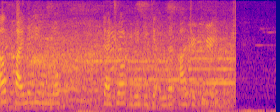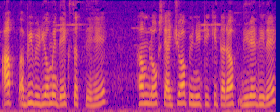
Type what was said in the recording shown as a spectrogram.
अब फाइनली हम लोग स्टैचू ऑफ़ यूनिटी के अंदर आ चुके हैं। आप अभी वीडियो में देख सकते हैं, हम लोग स्टैचू ऑफ़ यूनिटी की तरफ़ धीरे धीरे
